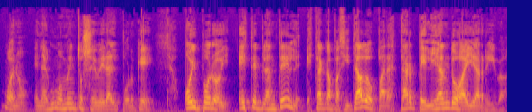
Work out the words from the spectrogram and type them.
bueno, en algún momento se verá el porqué. Hoy por hoy, este plantel está capacitado para estar peleando ahí arriba.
